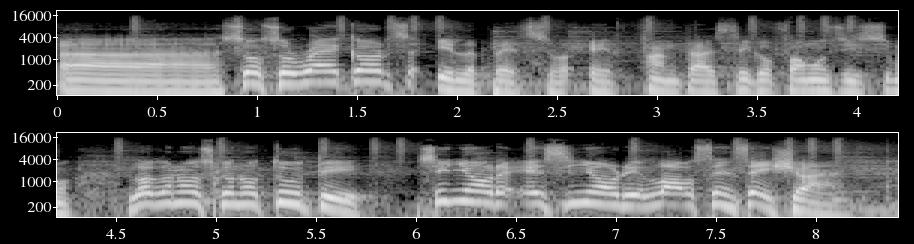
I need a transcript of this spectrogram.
uh, Social Records. Il pezzo è fantastico, famosissimo. Lo conoscono tutti. Signore e signori, Love Sensation. Sensation.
